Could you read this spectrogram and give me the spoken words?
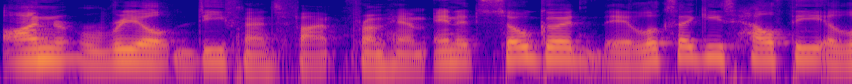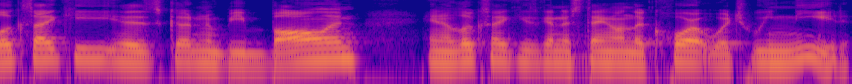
Unreal defense from him, and it's so good. It looks like he's healthy. It looks like he is going to be balling, and it looks like he's going to stay on the court, which we need.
